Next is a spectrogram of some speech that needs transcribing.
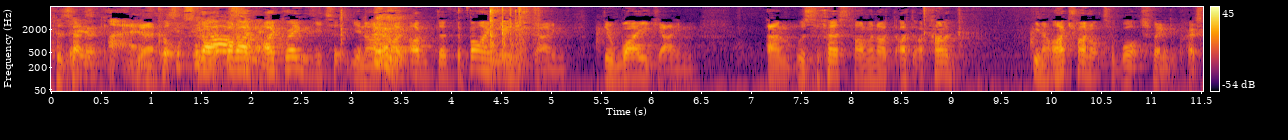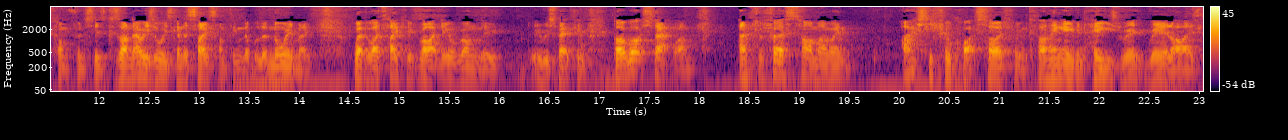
because that's Uh, yeah. Of course. But, I, but I, I agree with you. To, you know, I, I, the, the Bayern Munich game, the away game, um, was the first time when I, I, I kind of, you know, I try not to watch Wenger press conferences because I know he's always going to say something that will annoy me, whether I take it rightly or wrongly, irrespective. But I watched that one, and for the first time I went, I actually feel quite sorry for him because I think even he's re- realised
